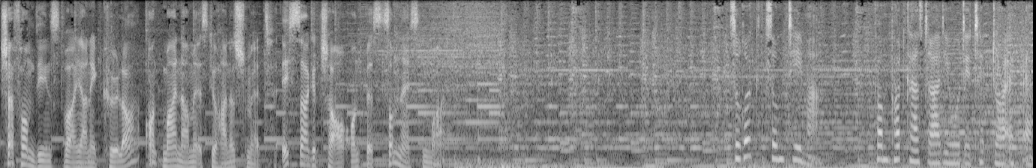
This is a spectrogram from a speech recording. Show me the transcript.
Chef vom Dienst war Yannick Köhler und mein Name ist Johannes Schmidt. Ich sage ciao und bis zum nächsten Mal. Zurück zum Thema vom Podcast Radio Detektor FM.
